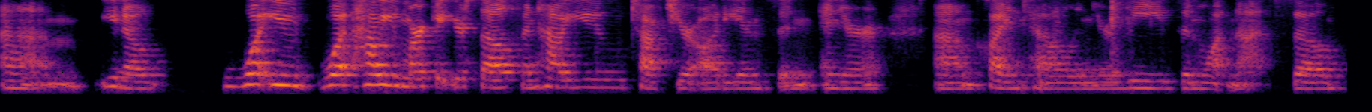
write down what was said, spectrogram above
um, you know, what you, what, how you market yourself and how you talk to your audience and, and your um, clientele and your leads and whatnot. So,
